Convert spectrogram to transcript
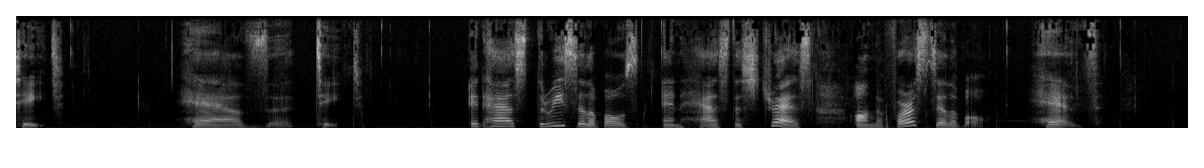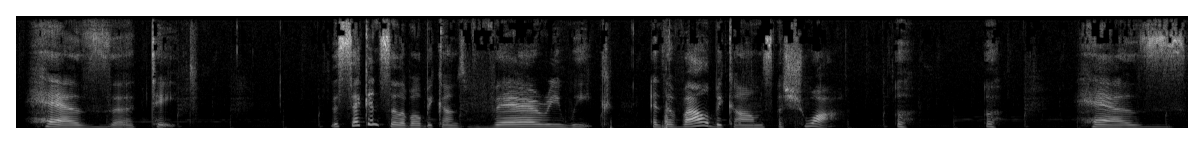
Hesitate. Hesitate. It has three syllables and has the stress on the first syllable. Hes. Hesitate. The second syllable becomes very weak and the vowel becomes a schwa. Uh, uh. Hesitate.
